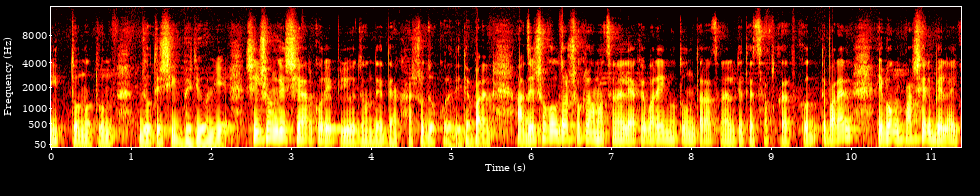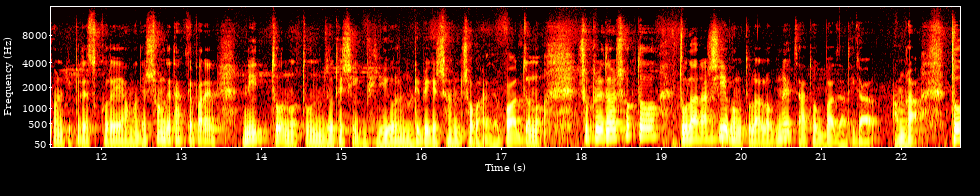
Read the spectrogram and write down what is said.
নিত্য নতুন জ্যোতিষিক ভিডিও নিয়ে। সেই সঙ্গে শেয়ার করে প্রিয়জনদের দেখার সুযোগ করে দিতে পারেন। আর যে সকল দর্শকরা আমার চ্যানেলে একেবারেই নতুন, তারা চ্যানেলটিতে সাবস্ক্রাইব করতে পারেন এবং পাশের বেল আইকনটি প্রেস করে আমাদের সঙ্গে থাকতে পারেন নিত্য নতুন জ্যোতিষিক ভিডিওর নোটিফিকেশান সবার আগে পাওয়ার জন্য। সুপ্রিয় দর্শক, তো তুলা রাশি এবং তুলা লগ্নের জাতক বা জাতিকা আমরা। তো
